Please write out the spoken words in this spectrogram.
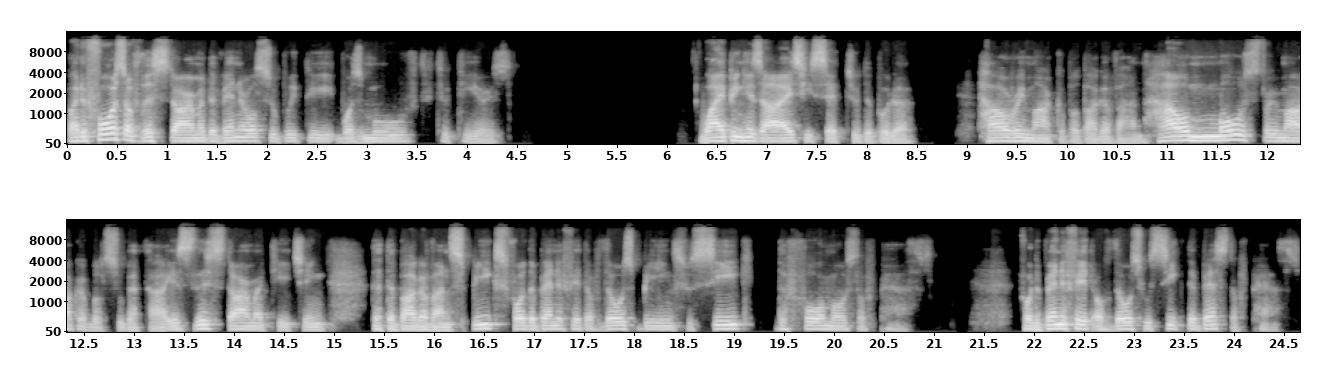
By the force of this dharma, the venerable Subhuti was moved to tears. Wiping his eyes, he said to the Buddha, How remarkable, Bhagavan, how most remarkable, Sugata, is this Dharma teaching that the Bhagavan speaks for the benefit of those beings who seek the foremost of paths, for the benefit of those who seek the best of paths,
